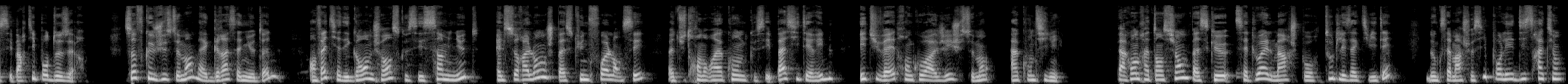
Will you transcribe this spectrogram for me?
c'est parti pour deux heures. Sauf que justement, bah, grâce à Newton, en fait, il y a des grandes chances que ces cinq minutes, elles se rallongent parce qu'une fois lancé, bah, tu te rendras compte que c'est pas si terrible et tu vas être encouragé justement à continuer. Par contre, attention parce que cette loi, elle marche pour toutes les activités, donc ça marche aussi pour les distractions.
